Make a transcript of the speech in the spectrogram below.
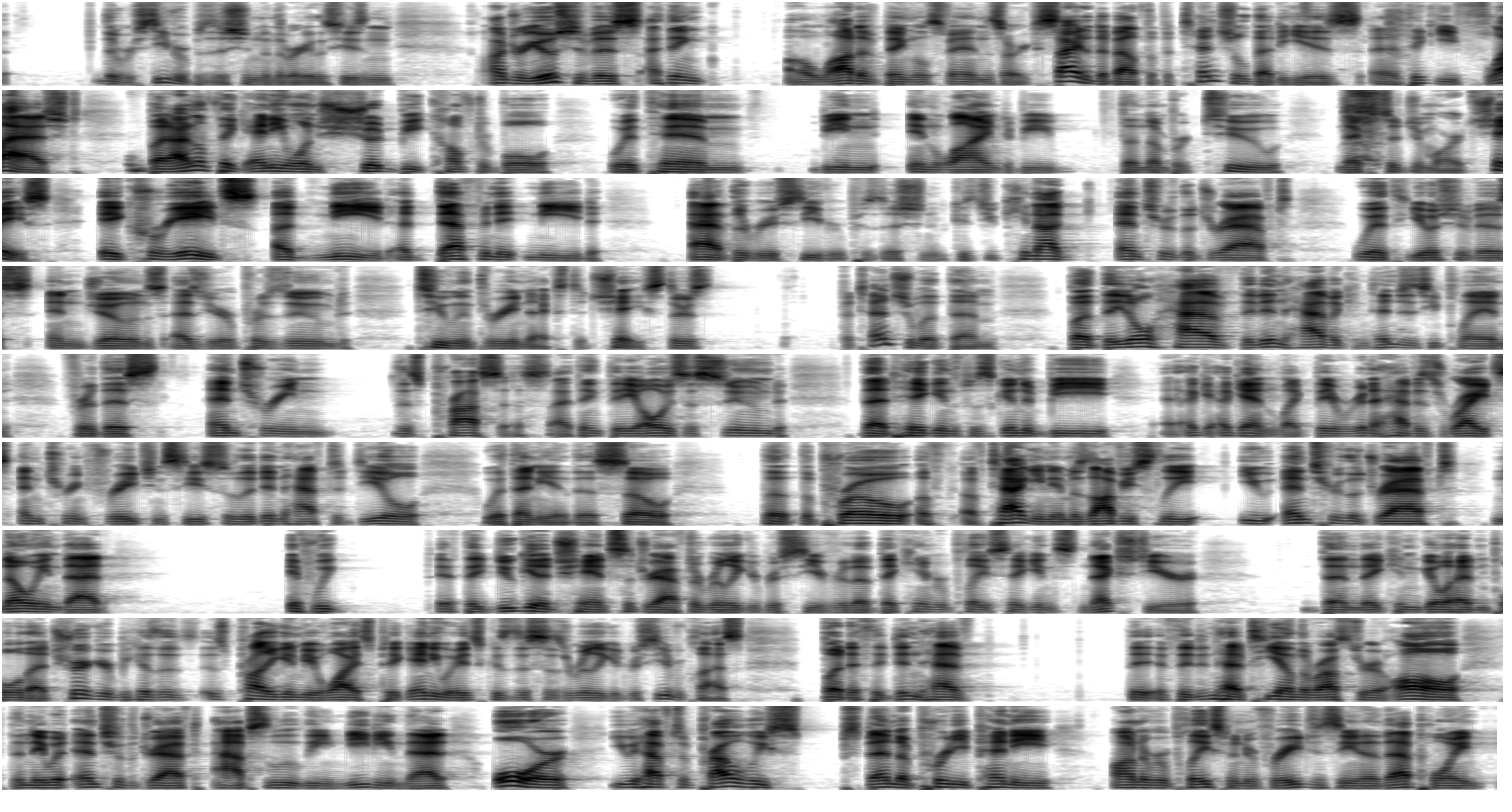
the receiver position in the regular season. Andrei Iosivas, I think a lot of Bengals fans are excited about the potential that he is, and I think he flashed, but I don't think anyone should be comfortable with him being in line to be the number two next to Ja'Marr Chase. It creates a need, a definite need at the receiver position because you cannot enter the draft with Iosivas and Jones as your presumed two and three next to Chase. There's potential with them, but they don't have they didn't have a contingency plan for this entering this process. I think they always assumed that Higgins was going to be again like they were going to have his rights entering free agency, so they didn't have to deal with any of this. So the the pro of, of tagging him is obviously you enter the draft knowing that if we if they do get a chance to draft a really good receiver that they can replace Higgins next year, then they can go ahead and pull that trigger because it's, it's probably going to be a wise pick anyways because this is a really good receiver class. But if they didn't have if they didn't have T on the roster at all, then they would enter the draft absolutely needing that, or you have to probably spend a pretty penny on a replacement in free agency. And at that point,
